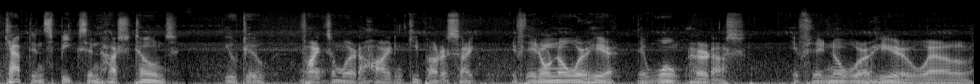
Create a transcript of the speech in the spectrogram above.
captain speaks in hushed tones. You two, find somewhere to hide and keep out of sight. If they don't know we're here, they won't hurt us. If they know we're here, well,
